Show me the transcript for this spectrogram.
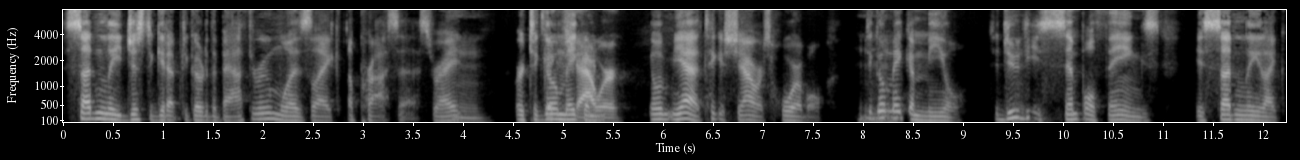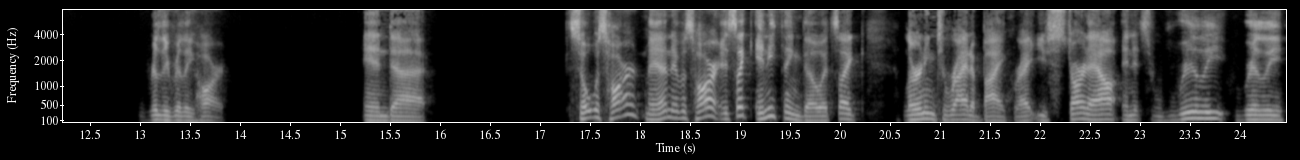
suddenly just to get up to go to the bathroom was like a process, right? Mm. Or to take go make shower. A, shower. yeah, take a shower is horrible. Mm-hmm. To go mm-hmm. make a meal, to do mm. these simple things is suddenly like really, really hard. And uh, so it was hard, man. It was hard. It's like anything though. It's like learning to ride a bike, right? You start out and it's really, really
